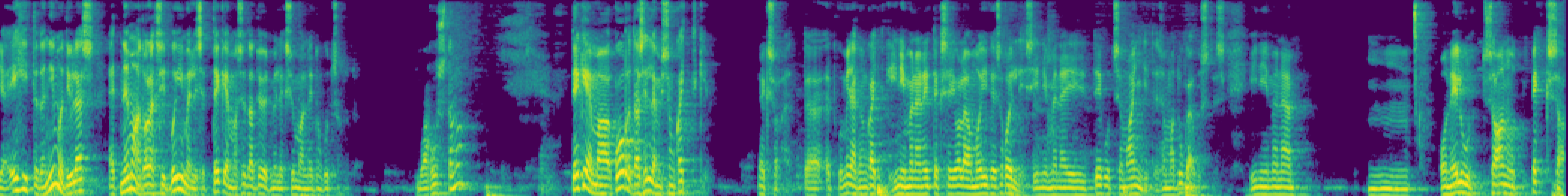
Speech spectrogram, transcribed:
ja ehitada niimoodi üles, et nemad oleksid võimelised tegema seda tööd, milleks Jumal neid on kutsunud. varustama, tegema korda selle, mis on katki, eks ole, et, et kui midagi on katki, inimene näiteks ei ole oma õiges rollis, inimene ei tegutse oma andides, oma tugevustes, inimene mm, on elult saanud peksa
